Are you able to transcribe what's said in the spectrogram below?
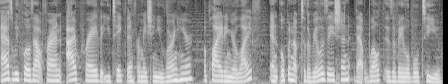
As we close out, friend, I pray that you take the information you learn here, apply it in your life, and open up to the realization that wealth is available to you.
